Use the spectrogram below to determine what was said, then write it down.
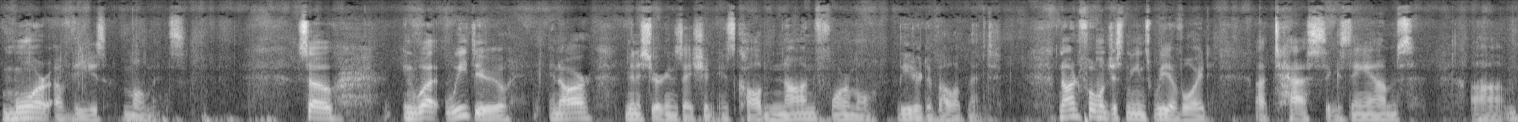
more of these moments. So, in what we do in our ministry organization is called non formal leader development. Non formal just means we avoid uh, tests, exams. Um,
